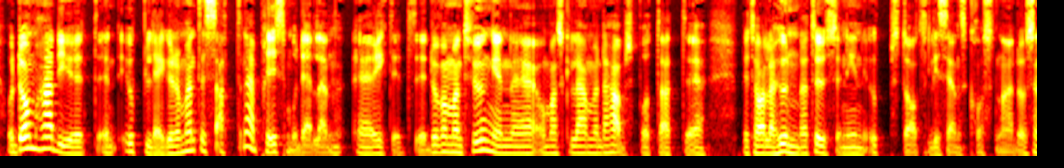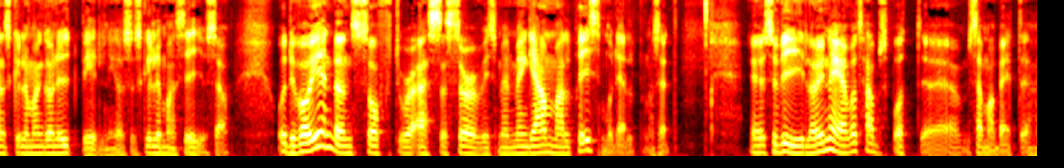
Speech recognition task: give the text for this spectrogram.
Och de hade ju ett, ett upplägg och de har inte satt den här prismodellen eh, riktigt. Då var man tvungen, eh, om man skulle använda HubSpot, att eh, betala 100 000 i en uppstartslicenskostnad och sen skulle man gå en utbildning och så skulle man si och så. Och det var ju ändå en software as a service men med en gammal prismodell på något sätt. Eh, Så vi la ju ner vårt HubSpot-samarbete.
